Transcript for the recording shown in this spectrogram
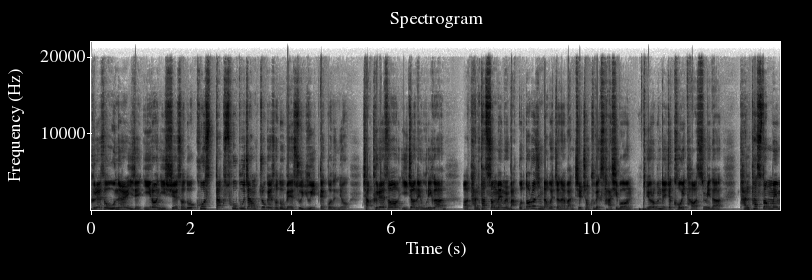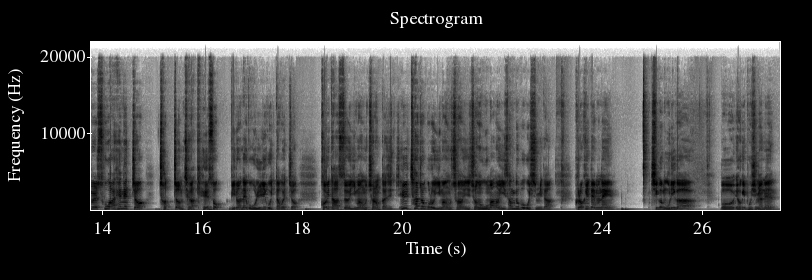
그래서 오늘 이제 이런 이슈에서도 코스닥 소부장 쪽에서도 매수 유입됐거든요. 자, 그래서 이전에 우리가 아, 단타성 매물 맞고 떨어진다고 했잖아요. 17,940원. 여러분들 이제 거의 다 왔습니다. 단타성 매물 소화해냈죠? 저점 제가 계속 밀어내고 올리고 있다고 했죠. 거의 다 왔어요. 25,000원까지. 1차적으로 25,000원이지 저는 5만원 이상도 보고 있습니다. 그렇기 때문에 지금 우리가 뭐 여기 보시면은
